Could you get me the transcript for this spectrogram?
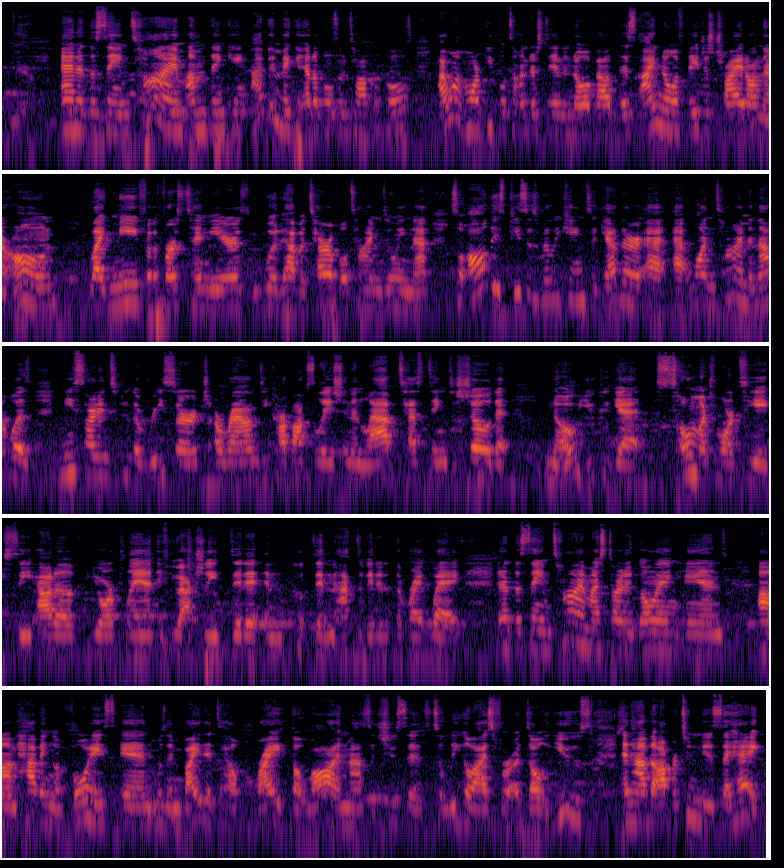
And at the same time, I'm thinking, I've been making edibles and topicals. I want more people to understand and know about this. I know if they just try it on their own, like me for the first 10 years, would have a terrible time doing that. So all these pieces really came together at, at one time. And that was me starting to do the research around decarboxylation and lab testing to show that no, you could get so much more THC out of your plant if you actually did it and cooked it and activated it the right way. And at the same time, I started going and um, having a voice and was invited to help write the law in Massachusetts to legalize for adult use and have the opportunity to say, hey,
